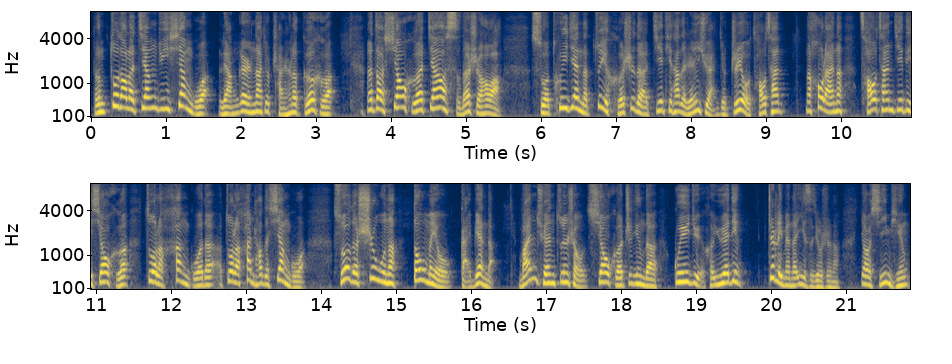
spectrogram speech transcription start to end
等做到了将军相国，两个人呢就产生了隔阂。那到萧何将要死的时候啊，所推荐的最合适的接替他的人选，就只有曹参。那后来呢？曹参接替萧何，做了汉国的，做了汉朝的相国，所有的事务呢都没有改变的，完全遵守萧何制定的规矩和约定。这里面的意思就是呢，要习近平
